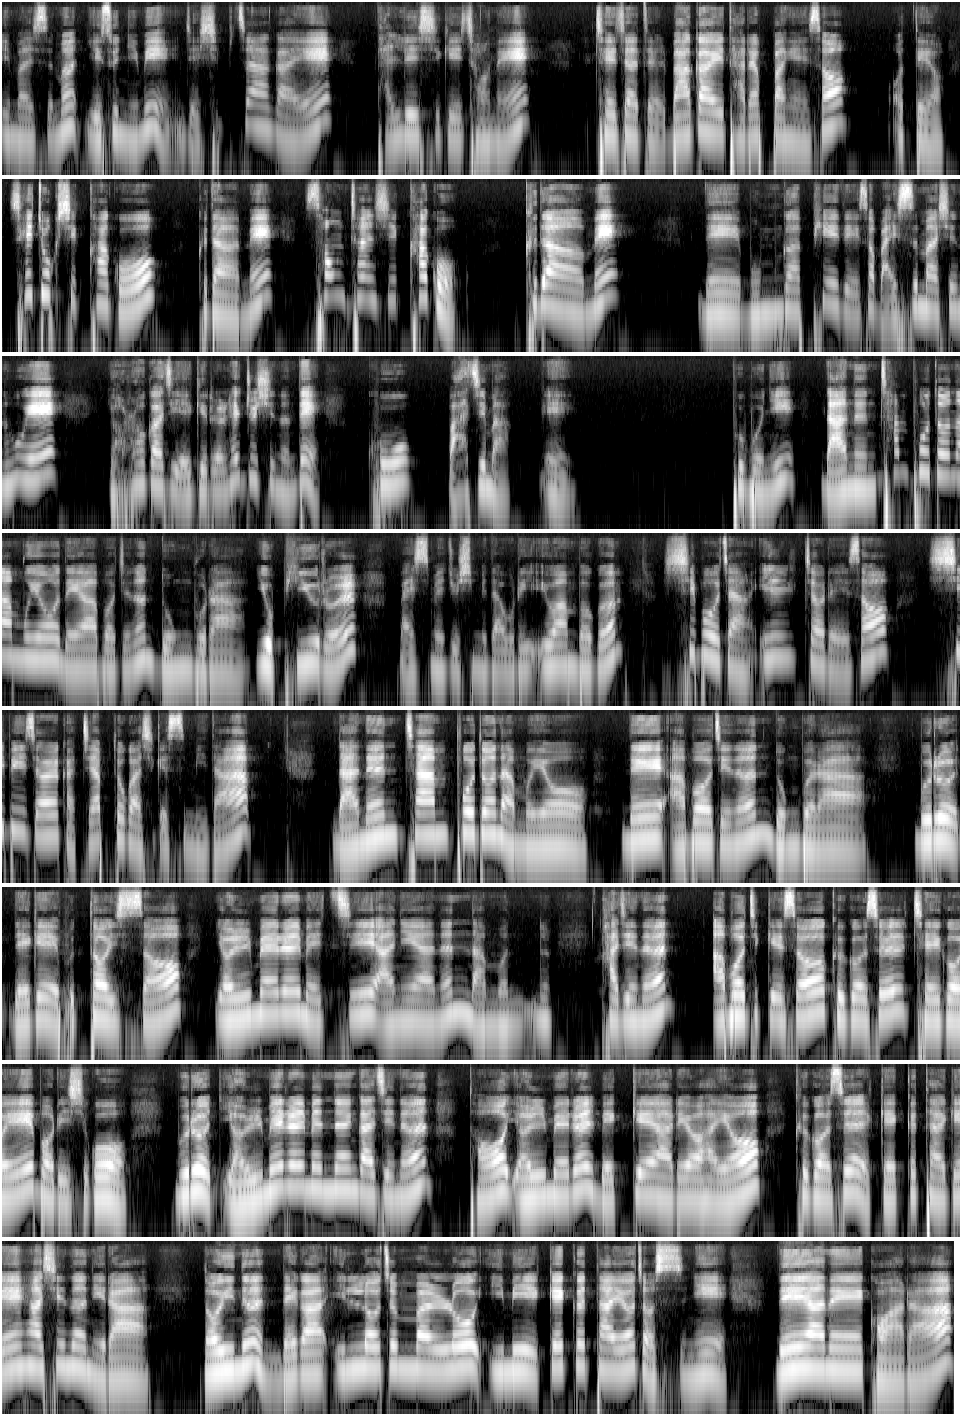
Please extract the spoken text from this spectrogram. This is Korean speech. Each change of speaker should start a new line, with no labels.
이 말씀은 예수님이 이제 십자가에 달리시기 전에 제자들 마가의 다락방에서 어때요? 세족식하고 그 다음에 성찬식하고 그 다음에 내 몸과 피에 대해서 말씀하신 후에 여러 가지 얘기를 해주시는데 그 마지막 예, 부분이 나는 참포도나무요 내 아버지는 농부라 요 비유를 말씀해 주십니다. 우리 요한복음 15장 1절에서 12절 같이 합독하시겠습니다. 나는 참 포도나무요. 내 아버지는 농부라. 무릇 내게 붙어 있어 열매를 맺지 아니하는 나무 가지는 아버지께서 그것을 제거해 버리시고 무릇 열매를 맺는 가지는 더 열매를 맺게 하려 하여 그것을 깨끗하게 하시느니라. 너희는 내가 일러준 말로 이미 깨끗하여졌으니 내 안에 거하라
